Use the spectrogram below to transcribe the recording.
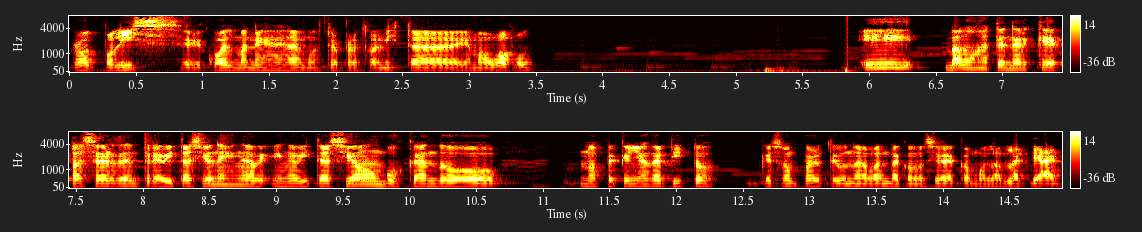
Road Police, el cual maneja a nuestro protagonista llamado Waffle. Y vamos a tener que pasar de entre habitaciones en, habitación buscando unos pequeños gatitos que son parte de una banda conocida como la Black Gang,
